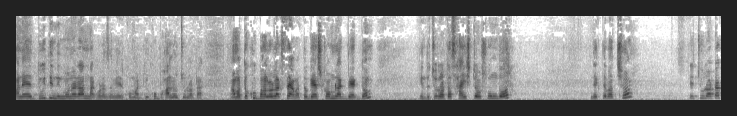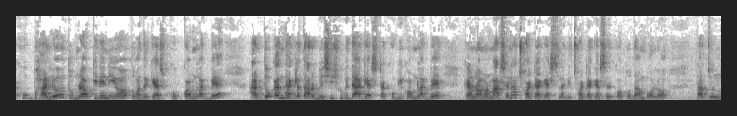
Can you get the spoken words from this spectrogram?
মানে দুই, তিন দিন মনে রান্না করা যাবে, এরকম আর কি। খুব ভালো চুলাটা। আমার তো খুব ভালো লাগছে, আমার তো গ্যাস কম লাগবে একদম। কিন্তু চুলাটা সাইজটাও সুন্দর। দেখতে পাচ্ছ? তো চুলাটা খুব ভালো, তোমরাও কিনে নিও, তোমাদের গ্যাস খুব কম লাগবে। আর দোকান থাকলে তো আরও বেশি সুবিধা, গ্যাসটা খুবই কম লাগবে। কেননা আমার মাসে না ছয়টা গ্যাস লাগে। ছয়টা গ্যাসের কত দাম বলো? তার জন্য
